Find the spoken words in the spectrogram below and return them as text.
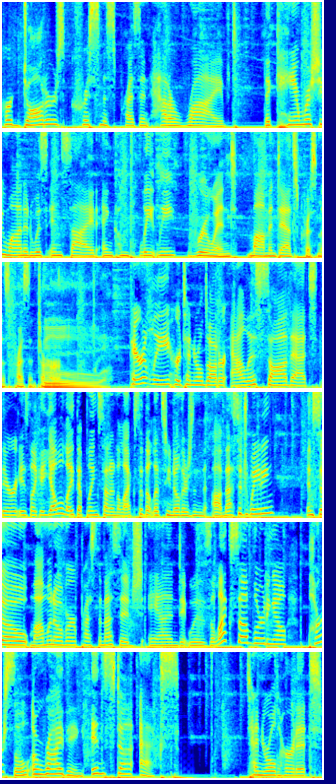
her daughter's Christmas present had arrived. The camera she wanted was inside and completely ruined mom and dad's Christmas present to her. Ooh. Apparently, her 10 year old daughter Alice saw that there is like a yellow light that blinks on an Alexa that lets you know there's a uh, message waiting. And so mom went over, pressed the message, and it was Alexa blurting out, Parcel arriving, Insta X. 10 year old heard it,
